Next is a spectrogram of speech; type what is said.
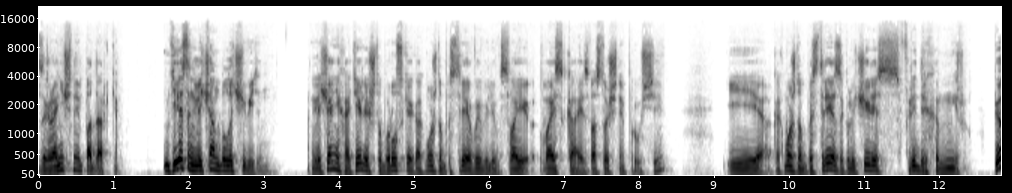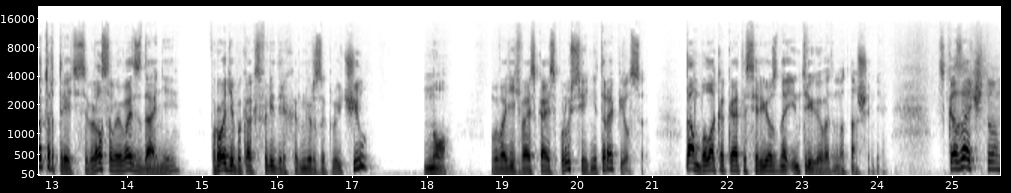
заграничные подарки. Интерес англичан был очевиден. Англичане хотели, чтобы русские как можно быстрее вывели свои войска из Восточной Пруссии и как можно быстрее заключили с Фридрихом мир. Петр III собирался воевать с Данией, вроде бы как с Фридрихом мир заключил, но выводить войска из Пруссии не торопился. Там была какая-то серьезная интрига в этом отношении. Сказать, что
